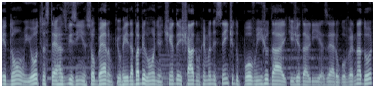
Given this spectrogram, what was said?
Edom e outras terras vizinhas souberam que o rei da Babilônia tinha deixado um remanescente do povo em Judá e que Gedalias era o governador,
